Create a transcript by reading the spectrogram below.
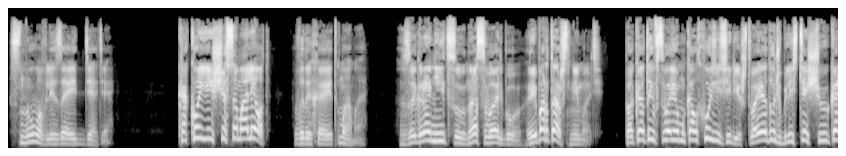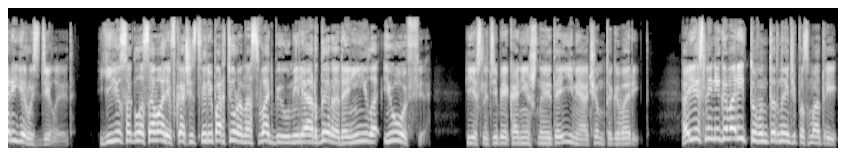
Снова влезает дядя. «Какой еще самолет?» — выдыхает мама. «За границу, на свадьбу, репортаж снимать. Пока ты в своем колхозе сидишь, твоя дочь блестящую карьеру сделает. Ее согласовали в качестве репортера на свадьбе у миллиардера Даниила Иоффе. Если тебе, конечно, это имя о чем-то говорит. А если не говорит, то в интернете посмотри.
